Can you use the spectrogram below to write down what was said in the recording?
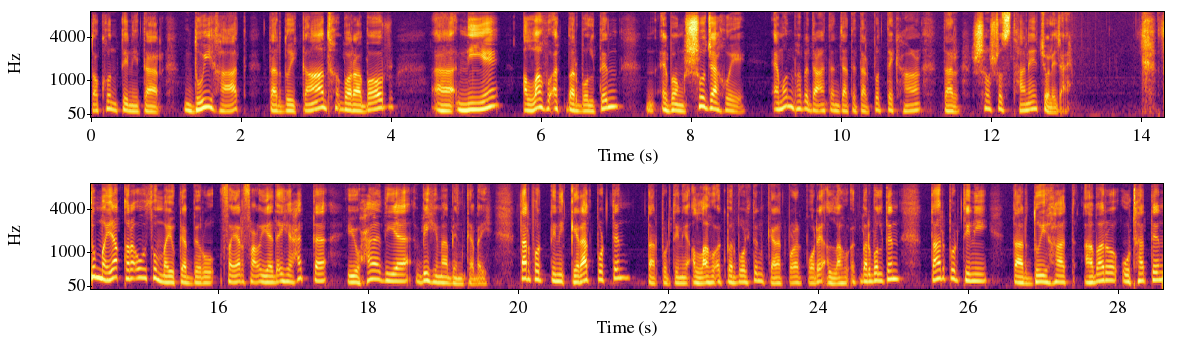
তখন তিনি তার দুই হাত তার দুই কাঁধ বরাবর নিয়ে আল্লাহ আকবার বলতেন এবং সোজা হয়ে এমনভাবে দাঁড়াতেন যাতে তার প্রত্যেক হাড় তার স্বস্ব স্থানে চলে যায় ثم يقرأ ثم يكبر فيرفع يديه حتى يحاذي بهما بنكبيه তারপর তিনি কেরাত পড়তেন তারপর তিনি আল্লাহ আকবর বলতেন কেরাত পড়ার পরে আল্লাহ আকবর বলতেন তারপর তিনি তার দুই হাত আবারও উঠাতেন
